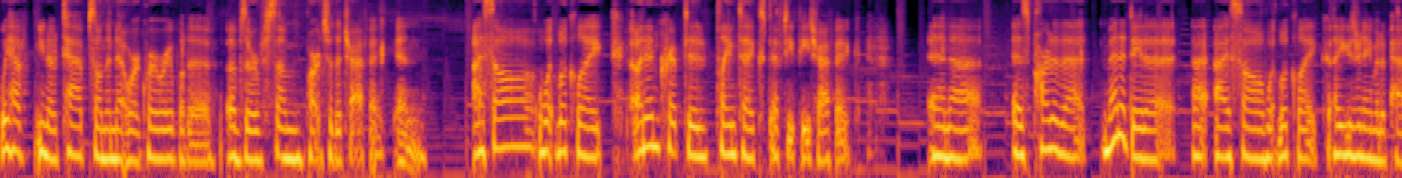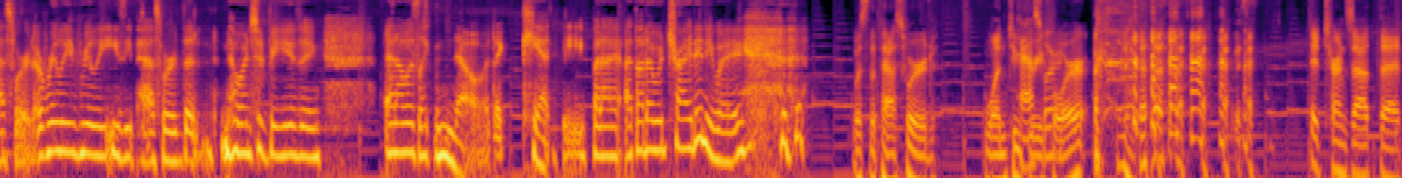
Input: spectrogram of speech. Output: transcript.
We have, you know, tabs on the network where we're able to observe some parts of the traffic. And I saw what looked like unencrypted plain text FTP traffic. And uh, as part of that metadata, I, I saw what looked like a username and a password, a really, really easy password that no one should be using. And I was like, no, that can't be. But I, I thought I would try it anyway. Was the password one two three four? Password? It turns out that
